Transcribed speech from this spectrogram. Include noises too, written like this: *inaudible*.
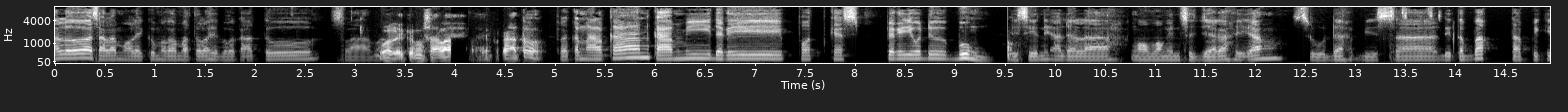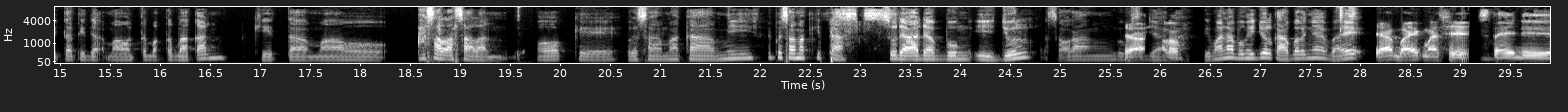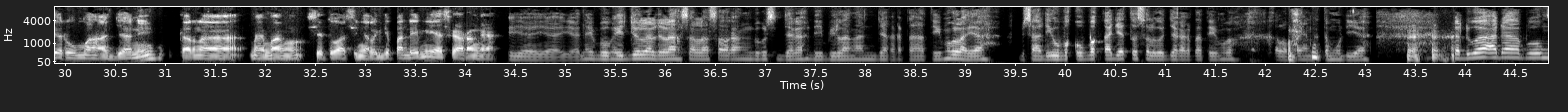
Halo, Assalamualaikum warahmatullahi wabarakatuh. Selamat. Waalaikumsalam warahmatullahi wabarakatuh. Perkenalkan kami dari podcast periode Bung. Di sini adalah ngomongin sejarah yang sudah bisa ditebak, tapi kita tidak mau tebak-tebakan. Kita mau asal-asalan. Oke, bersama kami, eh, bersama kita sudah ada Bung Ijul, seorang guru Ya, sejarah. halo. Gimana Bung Ijul kabarnya? Baik. Ya baik masih stay di rumah aja nih karena memang situasinya lagi pandemi ya sekarang ya. Iya iya iya. Ini Bung Ijul adalah salah seorang guru sejarah di bilangan Jakarta Timur lah ya. Bisa diubek-ubek aja tuh seluruh Jakarta Timur *laughs* kalau pengen ketemu dia. *laughs* Kedua ada Bung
